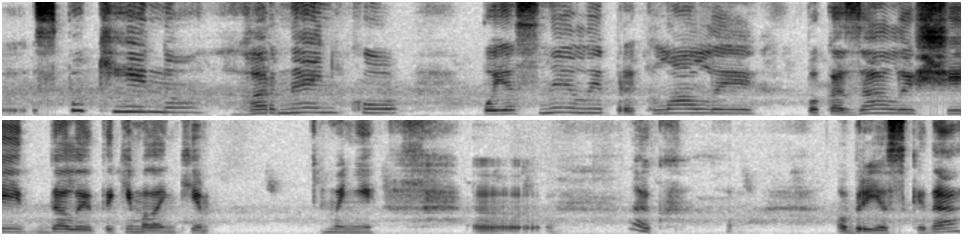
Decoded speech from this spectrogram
Е, Спокійно, гарненько пояснили, приклали, показали, ще й дали такі маленькі мені е, ну, як обрізки. Да?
